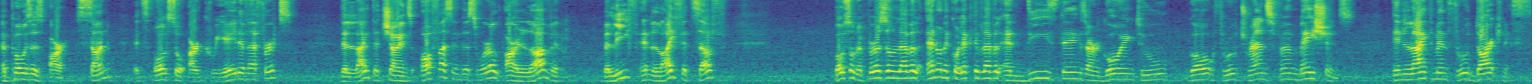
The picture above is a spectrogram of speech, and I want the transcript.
opposes our Sun. It's also our creative efforts, the light that shines off us in this world, our love and belief in life itself both on a personal level and on a collective level and these things are going to go through transformations enlightenment through darkness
